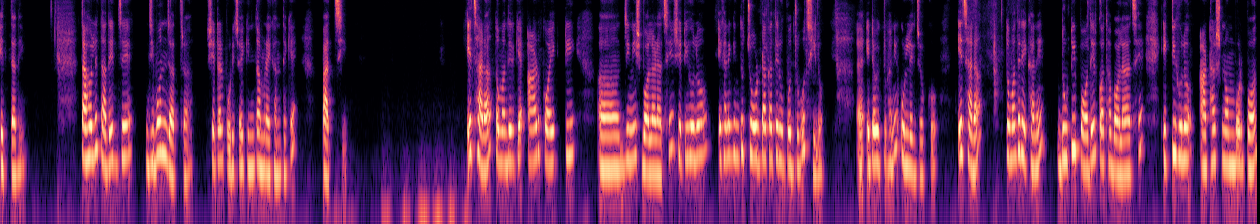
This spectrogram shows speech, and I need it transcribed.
ইত্যাদি। তাহলে তাদের যে জীবনযাত্রা, সেটার পরিচয় কিন্তু আমরা এখান থেকে পাচ্ছি। এছাড়া তোমাদেরকে আর কয়েকটি জিনিস বলার আছে, সেটি হলো এখানে কিন্তু চোর ডাকাতের উপদ্রব ছিল। এটাও একটুখানি উল্লেখযোগ্য। এছাড়া তোমাদের এখানে দুটি পদের কথা বলা আছে। একটি হলো আঠাশ নম্বর পদ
